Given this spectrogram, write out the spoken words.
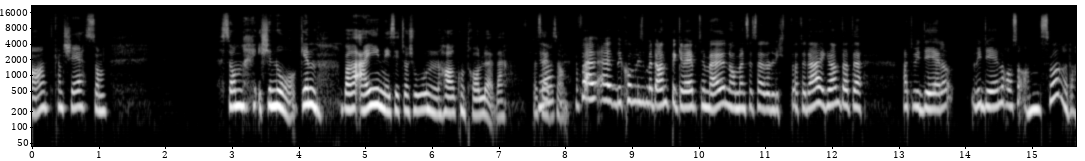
annet kan skje som som ikke noen, bare én i situasjonen, har kontroll over. For å si ja. det sånn. For jeg, jeg, det kom liksom et annet begrep til meg nå mens jeg satt og lytta til deg. ikke sant? At, at vi, deler, vi, deler, også ansvaret, da.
